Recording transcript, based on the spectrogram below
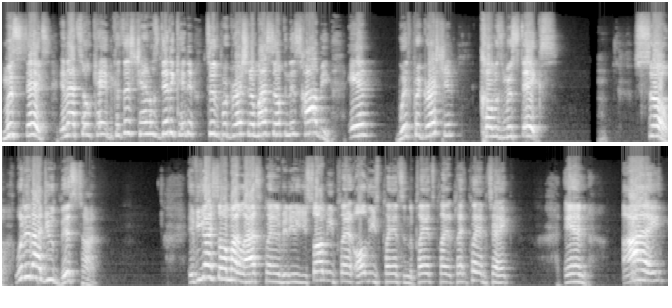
mistakes. And that's okay because this channel is dedicated to the progression of myself in this hobby. And with progression comes mistakes. So, what did I do this time? If you guys saw my last plant video, you saw me plant all these plants in the plants plant, plant, plant tank. And I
